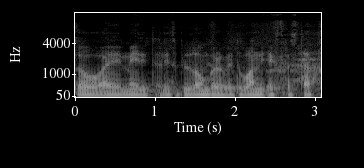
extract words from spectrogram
So I made it a little bit longer with one extra steps.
